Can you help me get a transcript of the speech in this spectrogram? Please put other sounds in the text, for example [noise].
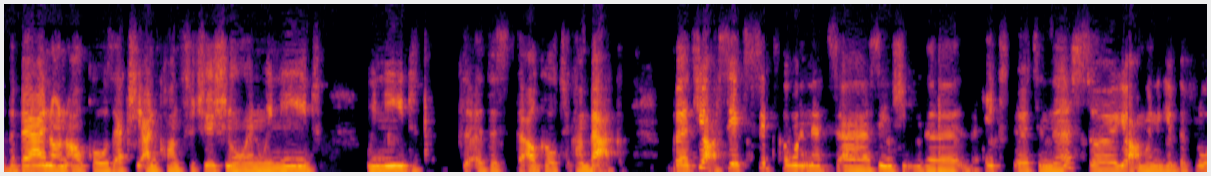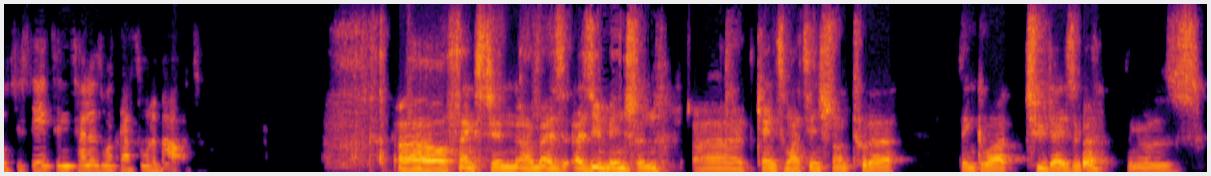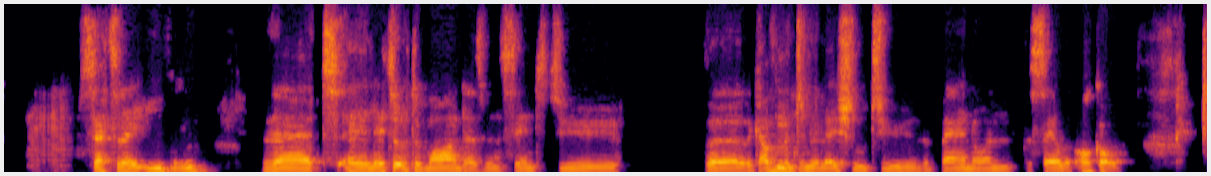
the, ban on alcohol is actually unconstitutional, and we need we need the, the alcohol to come back but yeah, Seth's, Seth's the one that's uh, essentially the, the expert in this. So yeah, I'm going to give the floor to Seth and tell us what that's all about. Uh, thanks, Jen. Um, as as you mentioned, uh, it came to my attention on Twitter. I think about two days ago. I think it was Saturday evening that a letter of demand has been sent to the the government in relation to the ban on the sale of alcohol.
